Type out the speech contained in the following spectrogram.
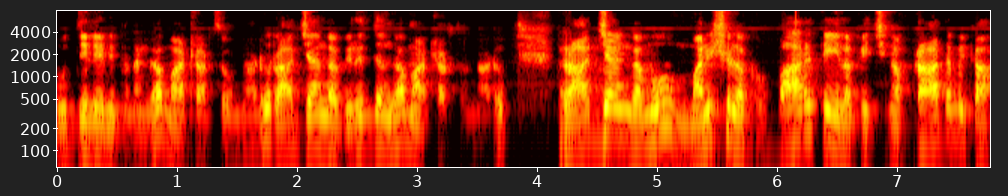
బుద్ధి లేనితనంగా మాట్లాడుతూ ఉన్నాడు. రాజ్యాంగ విరుద్ధంగా మాట్లాడుతున్నాడు. రాజ్యాంగము మనుషులకు భారతీయులకు ఇచ్చిన ప్రాథమిక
